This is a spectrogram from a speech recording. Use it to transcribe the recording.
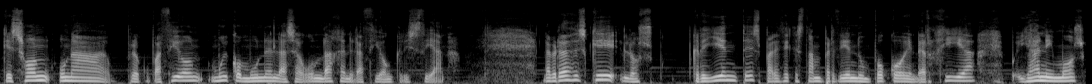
que son una preocupación muy común en la segunda generación cristiana. La verdad es que los creyentes parece que están perdiendo un poco energía y ánimos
